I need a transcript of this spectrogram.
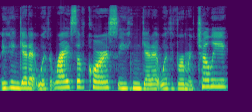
you can get it with rice, of course. You can get it with vermicelli,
